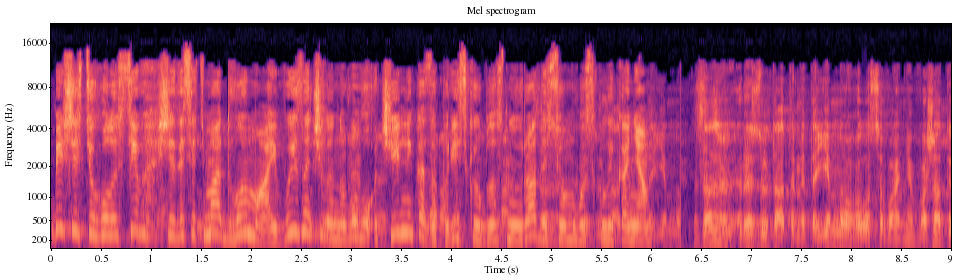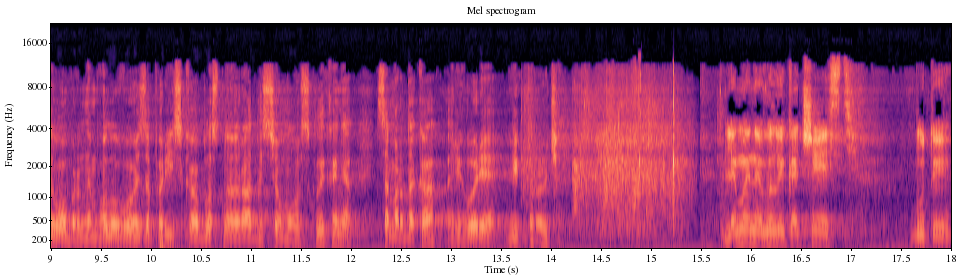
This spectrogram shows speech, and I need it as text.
Більшістю голосів – 62 і визначили нового очільника Запорізької обласної ради сьомого скликання. За результатами таємного голосування вважати обраним головою Запорізької обласної ради сьомого скликання Самардака Григорія Вікторовича. Для мене велика честь бути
